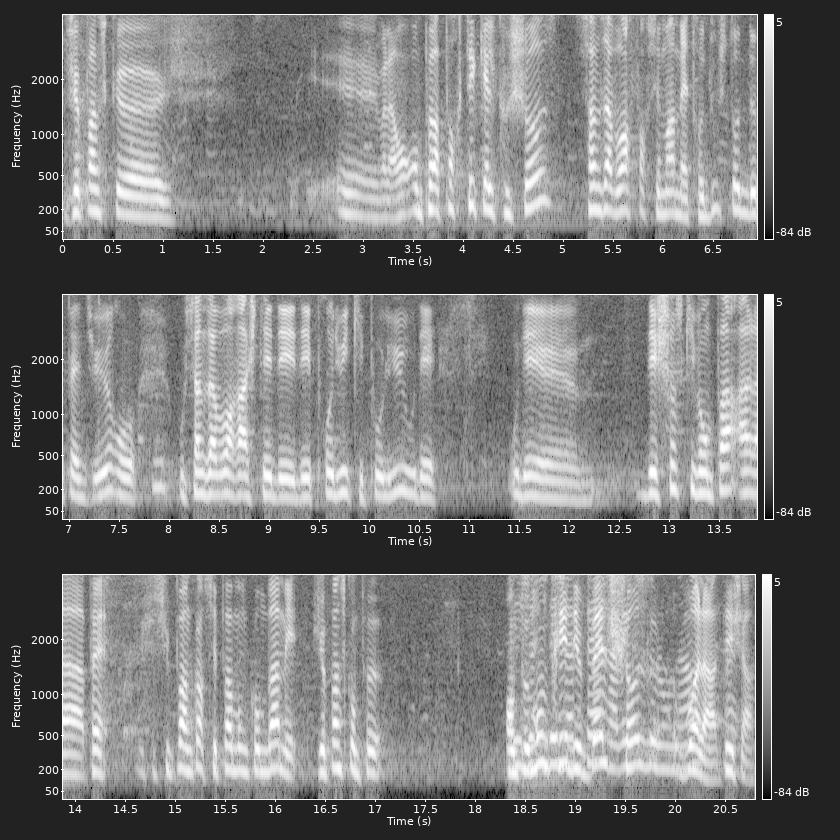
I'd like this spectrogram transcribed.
Je pense que. euh, voilà, on peut apporter quelque chose sans avoir forcément à mettre 12 tonnes de peinture ou, sans avoir à acheter des, des produits qui polluent ou des, ou des, euh, des choses qui vont pas à la. Enfin, je suis pas encore, c'est pas mon combat, mais je pense qu'on peut. On Déjà- peut montrer déjà de faire belles choses, voilà, Ouais. déjà, Ouais.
